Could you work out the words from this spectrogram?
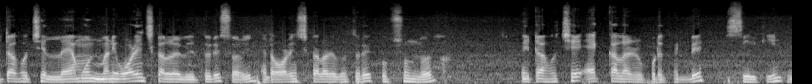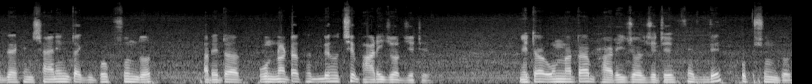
এটা হচ্ছে লেমন মানে অরেঞ্জ কালারের ভিতরে সরি এটা অরেঞ্জ কালারের ভিতরে, খুব সুন্দর। এটা হচ্ছে এক কালারের উপরে থাকবে সিল্কি দেখেন শাইনিংটা কি খুব সুন্দর। আর এটা ওড়নাটা থাকবে হচ্ছে ভারী জর্জেটের। এটার ওড়নাটা ভারী জর্জেটের থাকবে, খুব সুন্দর।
